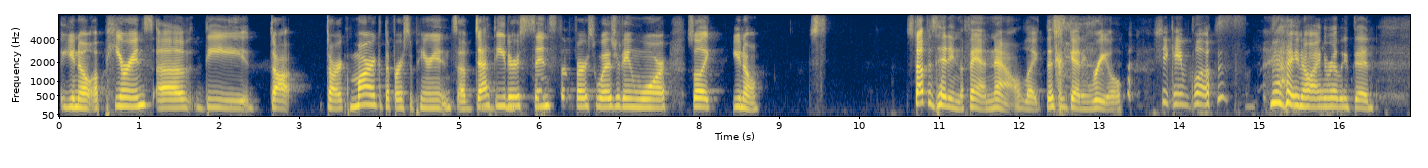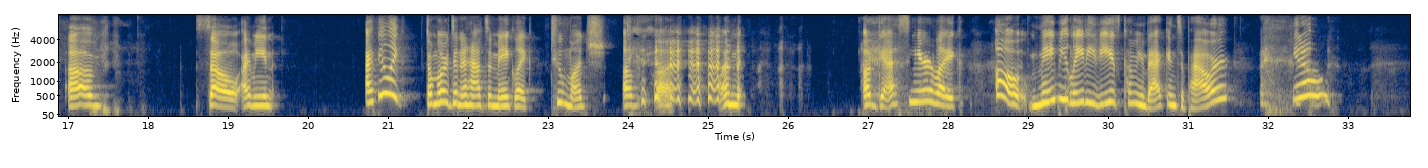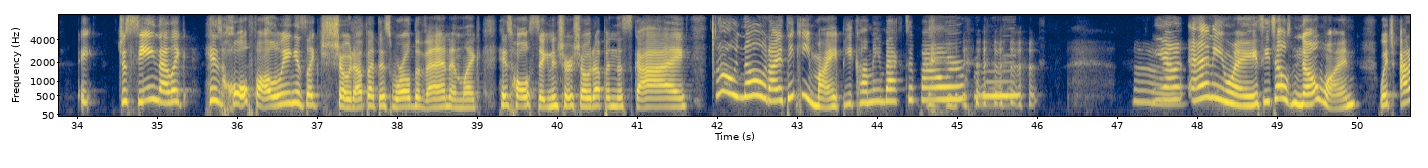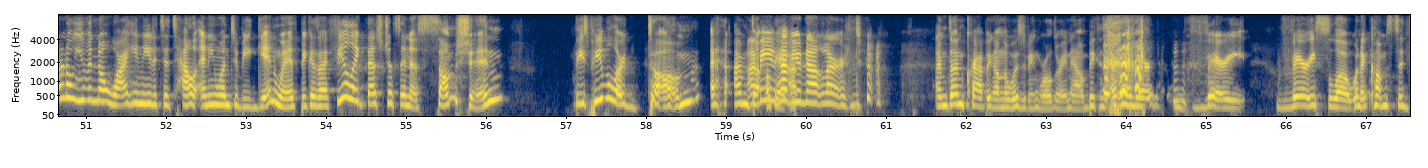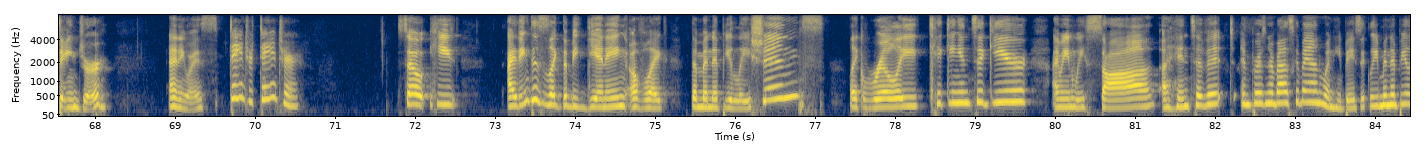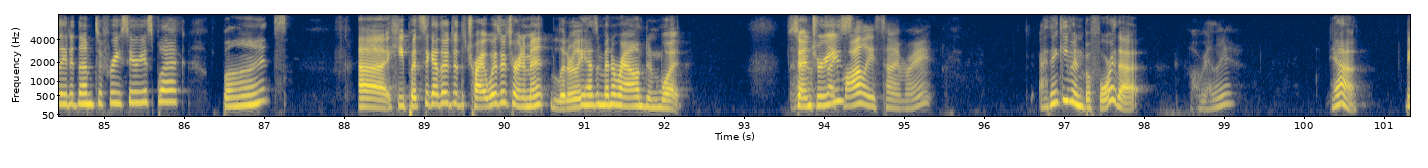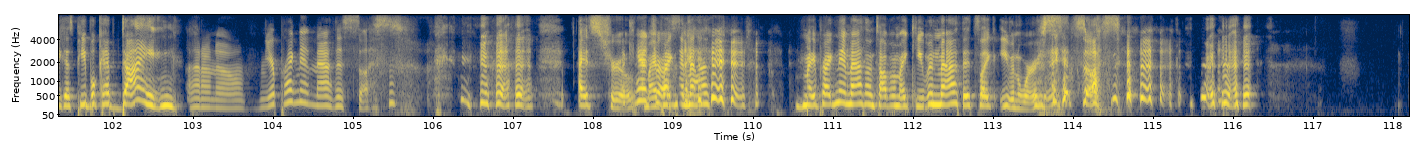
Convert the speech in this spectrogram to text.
you know appearance of the da- dark mark the first appearance of death Mhm. eaters since the first wizarding war so like you know s- stuff is hitting the fan now like this is getting real she came close. yeah i know i really did um so i mean i feel like dumbledore didn't have to make like too much of uh, an a guess here like oh maybe lady v is coming back into power? You know? Just seeing that like his whole following is like showed up at this world event and like his whole signature showed up in the sky. Oh no and i think he might be coming back to power. Yeah anyways he tells no one which i don't know even know why he needed to tell anyone to begin with because i feel like that's just an assumption these people are dumb. I'm I mean, okay, have I- you not learned? i'm done crapping on the wizarding world right now because everyone there is very very slow when it comes to danger. Anyways. Danger, danger. so he i think this is like the beginning of like the manipulations like really kicking into gear. I mean we saw a hint of it in prisoner of azkaban when he basically manipulated them to free sirius black but uh he puts together the, triwizard tournament literally hasn't been around in what centuries like Molly's time, right? i think even before that Oh, really? yeah because people kept dying I don't know. Your pregnant math is sus. it's true my pregnant math my pregnant math on top of my Cuban math, it's like even worse. it's sus.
